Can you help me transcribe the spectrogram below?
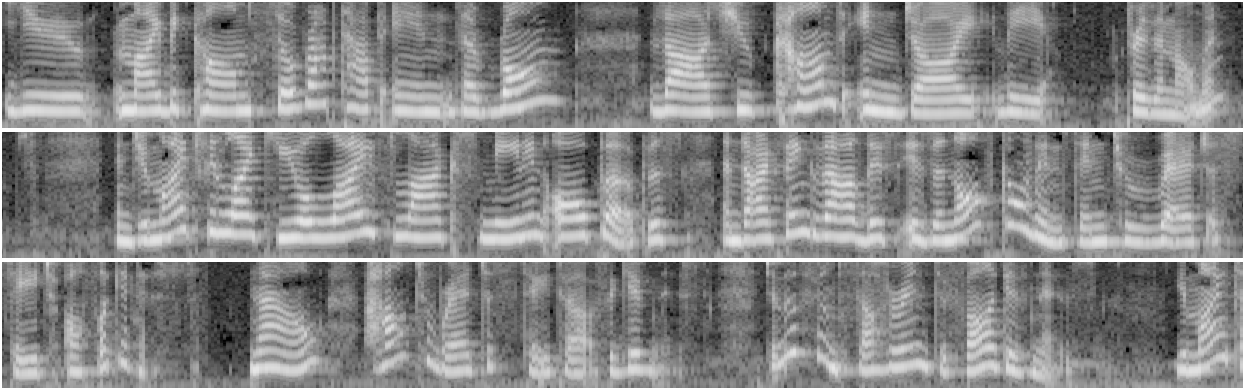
You might become so wrapped up in the wrong that you can't enjoy the present moment. And you might feel like your life lacks meaning or purpose, and I think that this is enough convincing to reach a state of forgiveness. Now, how to reach a state of forgiveness? To move from suffering to forgiveness, you might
